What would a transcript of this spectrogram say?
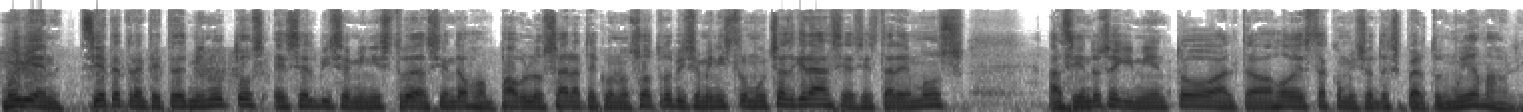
Muy bien, 7.33 minutos. Es el viceministro de Hacienda, Juan Pablo Zárate, con nosotros. Viceministro, muchas gracias y estaremos haciendo seguimiento al trabajo de esta comisión de expertos. Muy amable.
